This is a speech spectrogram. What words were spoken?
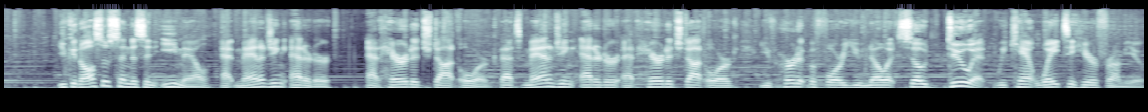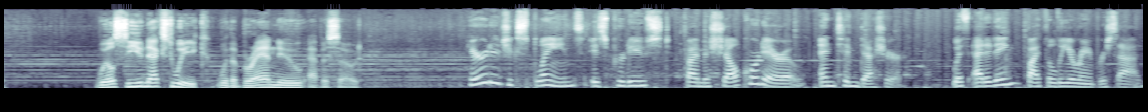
You can also send us an email at managingeditor at heritage.org. That's managing editor at heritage.org. You've heard it before, you know it, so do it. We can't wait to hear from you. We'll see you next week with a brand new episode. Heritage Explains is produced by Michelle Cordero and Tim Doescher, with editing by Thalia Rampersad.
